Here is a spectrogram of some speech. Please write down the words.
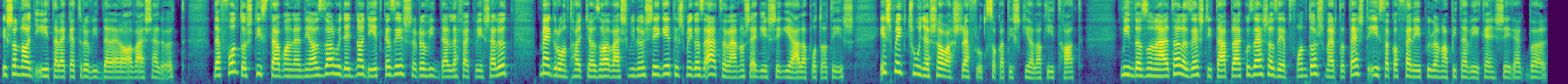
és a nagy ételeket röviddel elalvás előtt. De fontos tisztában lenni azzal, hogy egy nagy étkezés röviddel lefekvés előtt megronthatja az alvás minőségét és még az általános egészségi állapotot is, és még csúnya savas refluxokat is kialakíthat. Mindazonáltal az esti táplálkozás azért fontos, mert a test éjszaka felépül a napi tevékenységekből.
